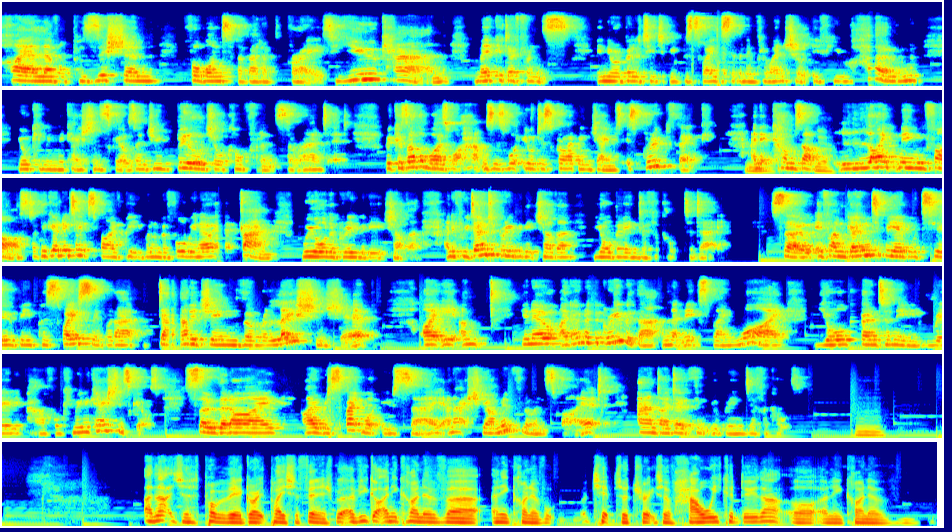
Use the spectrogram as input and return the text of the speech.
higher level position, for want of a better phrase. You can make a difference in your ability to be persuasive and influential if you hone your communication skills and you build your confidence around it. Because otherwise, what happens is what you're describing, James, is groupthink. And it mm. comes up Yeah. lightning fast. I think it only takes five people, and before we know it, bang, we all agree with each other. And if we don't agree with each other, you're being difficult today. So if I'm going to be able to be persuasive without damaging the relationship, i.e., um, you know, I don't agree with that, and let me explain why. You're going to need really powerful communication skills, so that I I respect what you say, and actually I'm influenced by it, and I don't think you're being difficult. Mm. And that's just probably a great place to finish. But have you got any kind of uh, any kind of tips or tricks of how we could do that, or any kind of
